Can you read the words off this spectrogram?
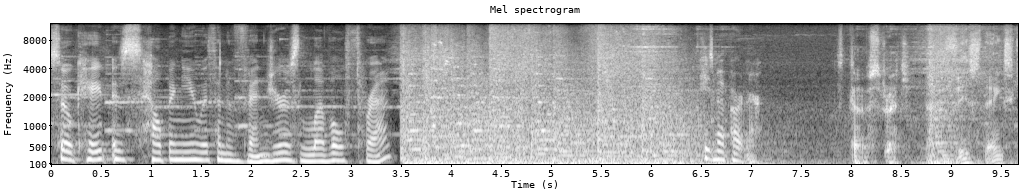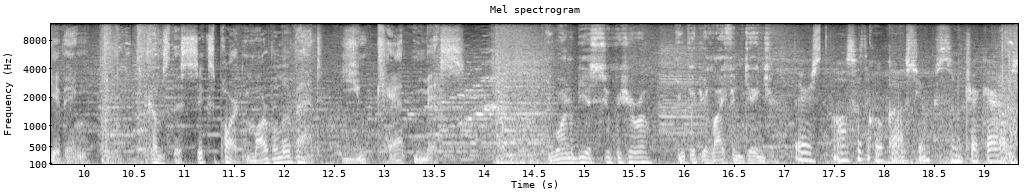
So Kate is helping you with an Avengers level threat? He's my partner. It's kind of a stretch. This Thanksgiving comes the six part Marvel event you can't miss. You want to be a superhero? You put your life in danger. There's also the cool costume, some trick arrows.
